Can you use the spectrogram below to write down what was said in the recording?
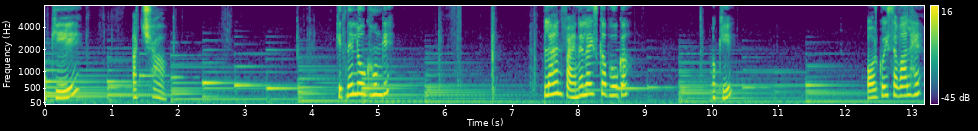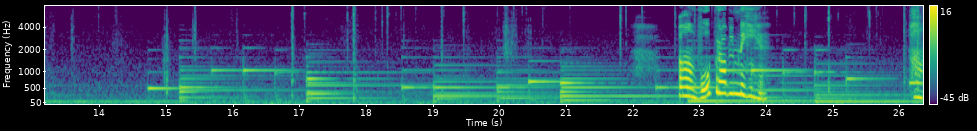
ओके अच्छा। कितने लोग होंगे? प्लान फाइनलाइज कब होगा? ओके और कोई सवाल है? आ, वो प्रॉब्लम नहीं है। हाँ।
